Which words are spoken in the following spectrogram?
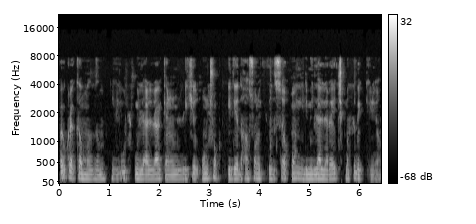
Fabrik rakamımızın 7,5 milyar lirayken önümüzdeki yıl 13.7'ye daha sonraki yıl ise 17 milyar liraya çıkması bekleniyor.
